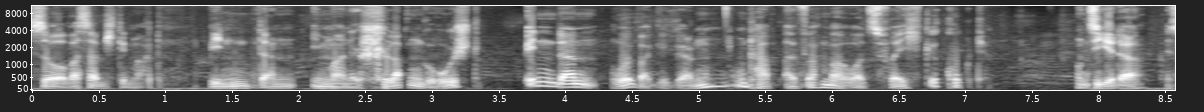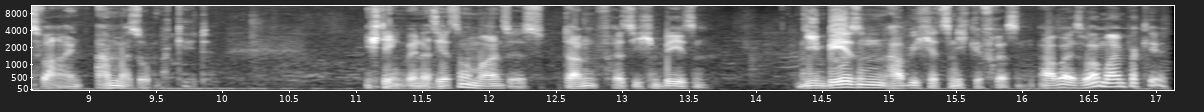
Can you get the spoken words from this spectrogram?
So, was habe ich gemacht? bin dann in meine Schlappen gehuscht, bin dann rübergegangen und habe einfach mal rotzfrech geguckt. Und siehe da, es war ein Amazon-Paket. Ich denke, wenn das jetzt noch meins ist, dann fresse ich einen Besen. Den Besen habe ich jetzt nicht gefressen, aber es war mein Paket.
